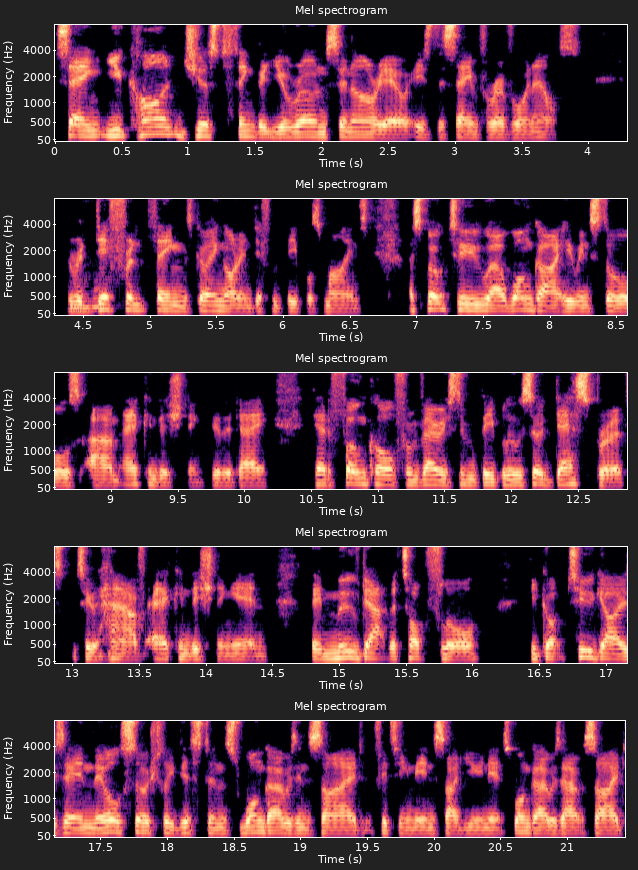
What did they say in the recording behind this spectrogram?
saying you can't just think that your own scenario is the same for everyone else. There are mm-hmm. different things going on in different people's minds. I spoke to uh, one guy who installs um, air conditioning the other day. He had a phone call from various different people who were so desperate to have air conditioning in. They moved out the top floor he got two guys in, they all socially distanced. One guy was inside, fitting the inside units, one guy was outside.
